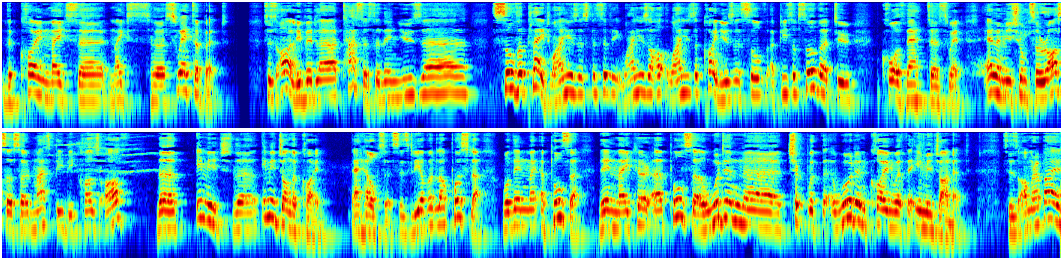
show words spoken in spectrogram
the coin makes uh, makes her sweat a bit. So Says, oh, it la tassa. So then use a silver plate. Why use a specific? Why use a why use a coin? Use a silver, a piece of silver to cause that uh, sweat. Elamishum tsarasa. So it must be because of the image, the image on the coin. That helps us. Is liavod la pusla. Well, then a pulsa. Then make her a pulsa, a wooden uh, chip with the, a wooden coin with the image on it. Says Amar Abaye.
